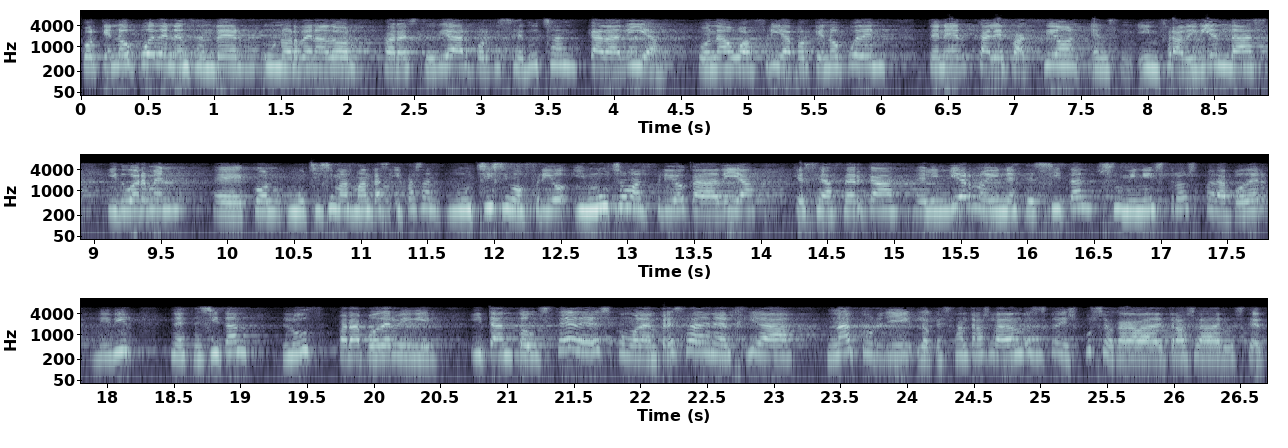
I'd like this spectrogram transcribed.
porque no pueden encender un ordenador para estudiar, porque se duchan cada día con agua fría, porque no pueden tener calefacción en infraviviendas y duermen eh, con muchísimas mantas y pasan muchísimo frío y mucho más frío cada día que se acerca el invierno y necesitan suministros para poder vivir, necesitan luz para poder vivir. Y tanto ustedes como la empresa de energía Naturgy lo que están trasladando es este discurso que acaba de trasladar usted,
